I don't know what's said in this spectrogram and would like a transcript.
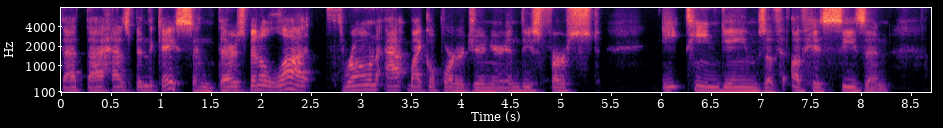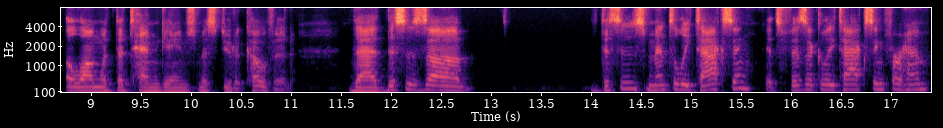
That that has been the case, and there's been a lot thrown at Michael Porter Jr. in these first 18 games of of his season, along with the 10 games missed due to COVID. That this is uh this is mentally taxing. It's physically taxing for him.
